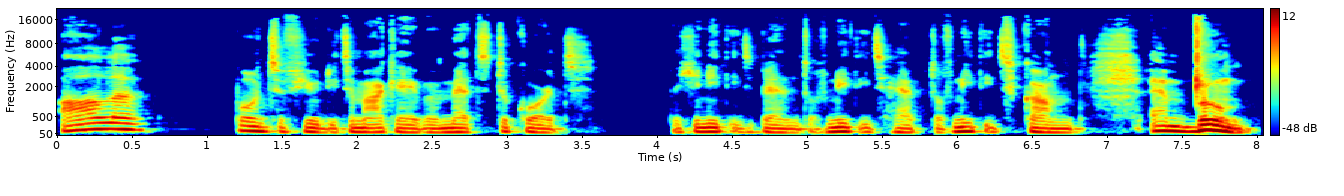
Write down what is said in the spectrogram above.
Alle points of view die te maken hebben met tekort. Dat je niet iets bent, of niet iets hebt, of niet iets kan. En boom,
